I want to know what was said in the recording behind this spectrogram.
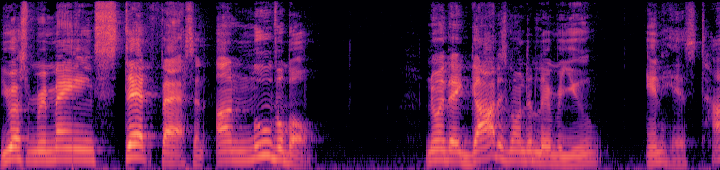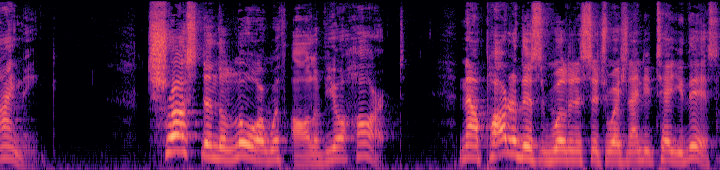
You must remain steadfast and unmovable knowing that God is going to deliver you in his timing. Trust in the Lord with all of your heart. Now, part of this wilderness situation, I need to tell you this.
